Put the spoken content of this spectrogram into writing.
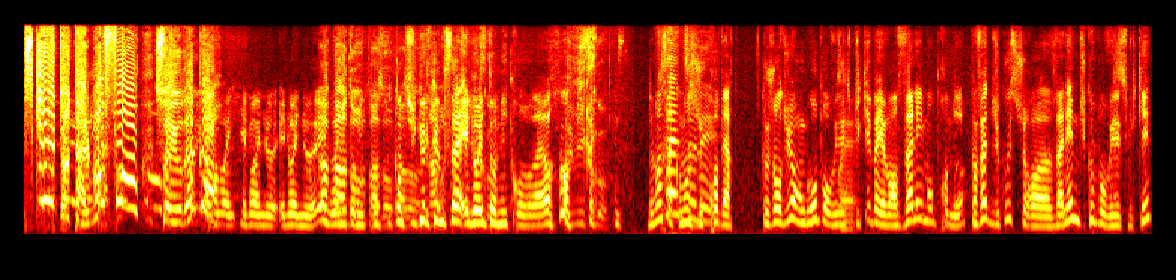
Ce qui est totalement faux. Soyons d'accord. Éloigne, éloigne-le, éloigne-le, Ah, éloigne pardon, ton micro. pardon, Quand tu gueules comme ça, éloigne ton micro, vraiment. Le micro. Demain, ça commence, je crois, vert. Parce qu'aujourd'hui, en gros, pour vous expliquer, il va y avoir Valheim en premier. En fait, du coup, sur euh, Valheim, du coup, pour vous expliquer,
